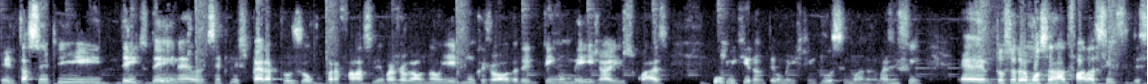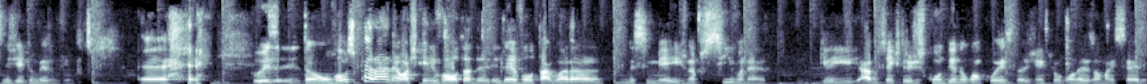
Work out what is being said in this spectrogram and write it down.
ele tá sempre day to day, né? Ele sempre espera pro jogo para falar se ele vai jogar ou não. E ele nunca joga. Ele tem um mês já, isso quase. Que mentira, não tem um mês, tem duas semanas. Mas enfim, é, torcedor emocionado fala assim desse, desse jeito mesmo, gente. É, Pois é. então vamos esperar, né? Eu acho que ele volta, ele deve voltar agora nesse mês, não é possível, né? Que ele, a não ser que esteja escondendo alguma coisa da gente, alguma lesão mais séria.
